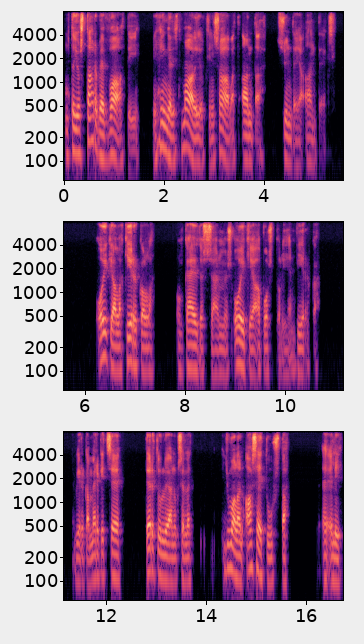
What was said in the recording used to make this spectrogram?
mutta jos tarve vaatii, niin hengelliset maalituksin saavat antaa syntejä anteeksi. Oikealla kirkolla on käytössään myös oikea apostolien virka. Virka merkitsee Tertullianukselle Jumalan asetusta, eli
